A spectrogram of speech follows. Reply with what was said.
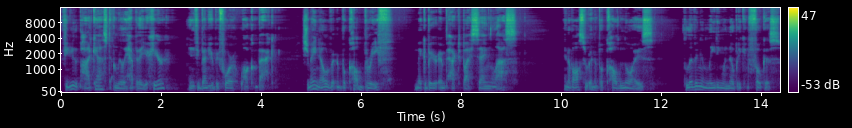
If you're new to the podcast, I'm really happy that you're here. And if you've been here before, welcome back. As you may know, I've written a book called Brief Make a Bigger Impact by Saying Less. And I've also written a book called Noise Living and Leading When Nobody Can Focus.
